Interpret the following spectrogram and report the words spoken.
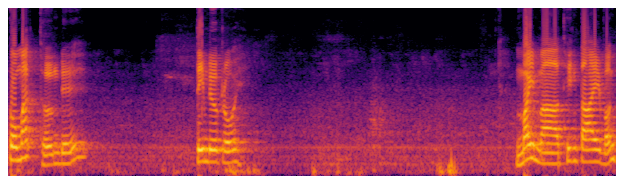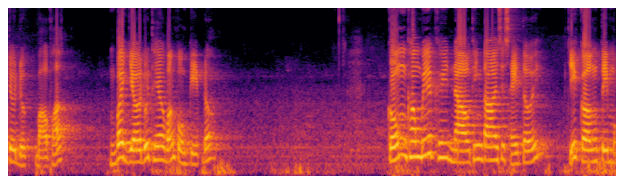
Con mắt thượng đế. Tìm được rồi. May mà thiên tai vẫn chưa được bạo phát. Bây giờ đuổi theo vẫn còn kịp đó. Cũng không biết khi nào thiên tai sẽ xảy tới. Chỉ cần tìm một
